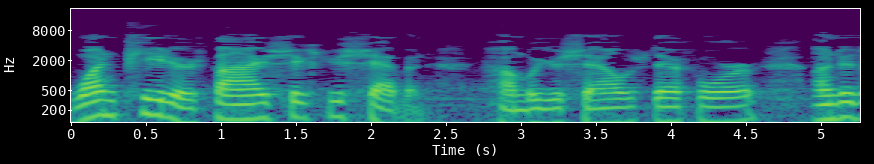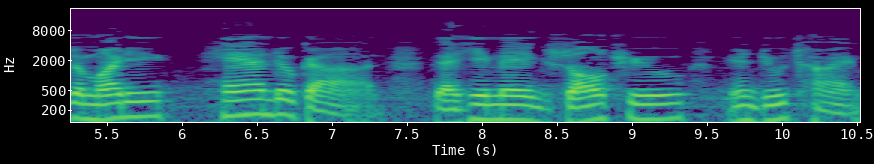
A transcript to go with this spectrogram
1 Peter 5, 6 7. Humble yourselves, therefore, under the mighty hand of God, that he may exalt you in due time,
